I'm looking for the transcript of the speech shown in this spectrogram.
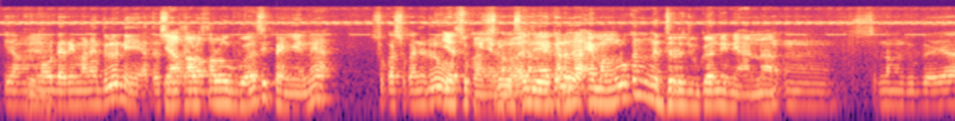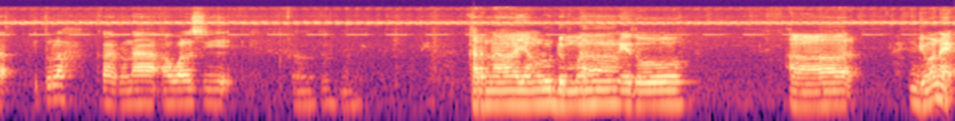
Yang Iya. mau dari mana dulu nih atau ya kalau kalau gua sih pengennya suka sukanya dulu. Ya sukanya dulu aja dulu karena ya. emang lu kan ngejer juga nih nih anak. Mm-mm. senang juga ya itulah karena awal si karena yang lu demen itu eh gimana ya?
